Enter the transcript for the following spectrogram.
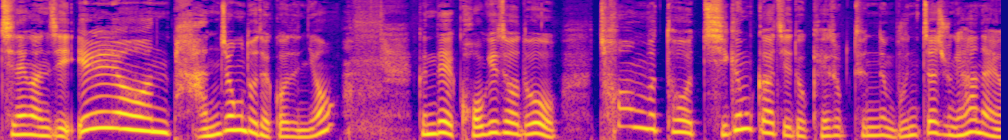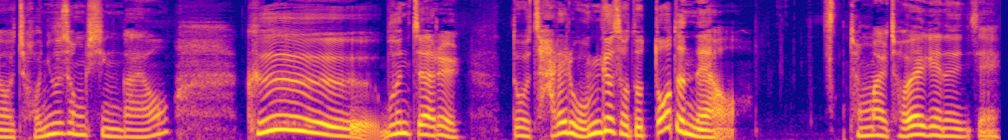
진행한 지 1년 반 정도 됐거든요. 근데 거기서도 처음부터 지금까지도 계속 듣는 문자 중에 하나예요. 전유성 씨인가요? 그 문자를 또 자리를 옮겨서도 또 듣네요. 정말 저에게는 이제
